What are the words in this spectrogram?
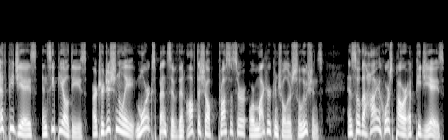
FPGAs and CPLDs are traditionally more expensive than off-the-shelf processor or microcontroller solutions, and so the high horsepower FPGAs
